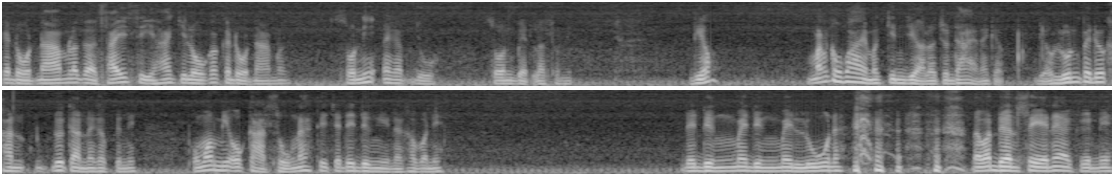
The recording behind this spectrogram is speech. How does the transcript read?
กระโดดน้ำแล้วก็ไซส์สี่ห้ากิโลก็กระโดดน้ำแล้วโซนนี้นะครับอยู่โซนเบ็ดแล้วโซนนี้ เดี๋ยว มันก็ว่ายมากินเหยื่อเราจนได้นะครับ เดี๋ยวลุ้นไปด้วยกันด้วยกันนะครับคืนนี้ ผมว่ามีโอกาสสูงนะ ที่จะได้ดึงอีกนะครับ วันนี้ ได้ดึงไม่ดึงไม่รู้นะแต่ว่าเดินเซเนี่ยคืนนี้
